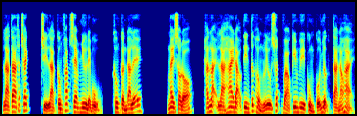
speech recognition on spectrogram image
là ta thất trách, chỉ là công pháp xem như để bù, không cần đa lễ. Ngay sau đó, hắn lại là hai đạo tin tức hồng lưu xuất vào kim vi cùng cố nhược tà não hải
